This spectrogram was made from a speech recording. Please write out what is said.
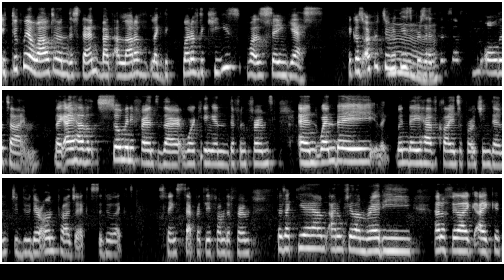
it took me a while to understand, but a lot of like the one of the keys was saying yes, because opportunities mm. present themselves to you all the time. Like I have so many friends that are working in different firms, and when they like when they have clients approaching them to do their own projects, to do like things separately from the firm, they're like, yeah, I don't feel I'm ready. I don't feel like I could.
